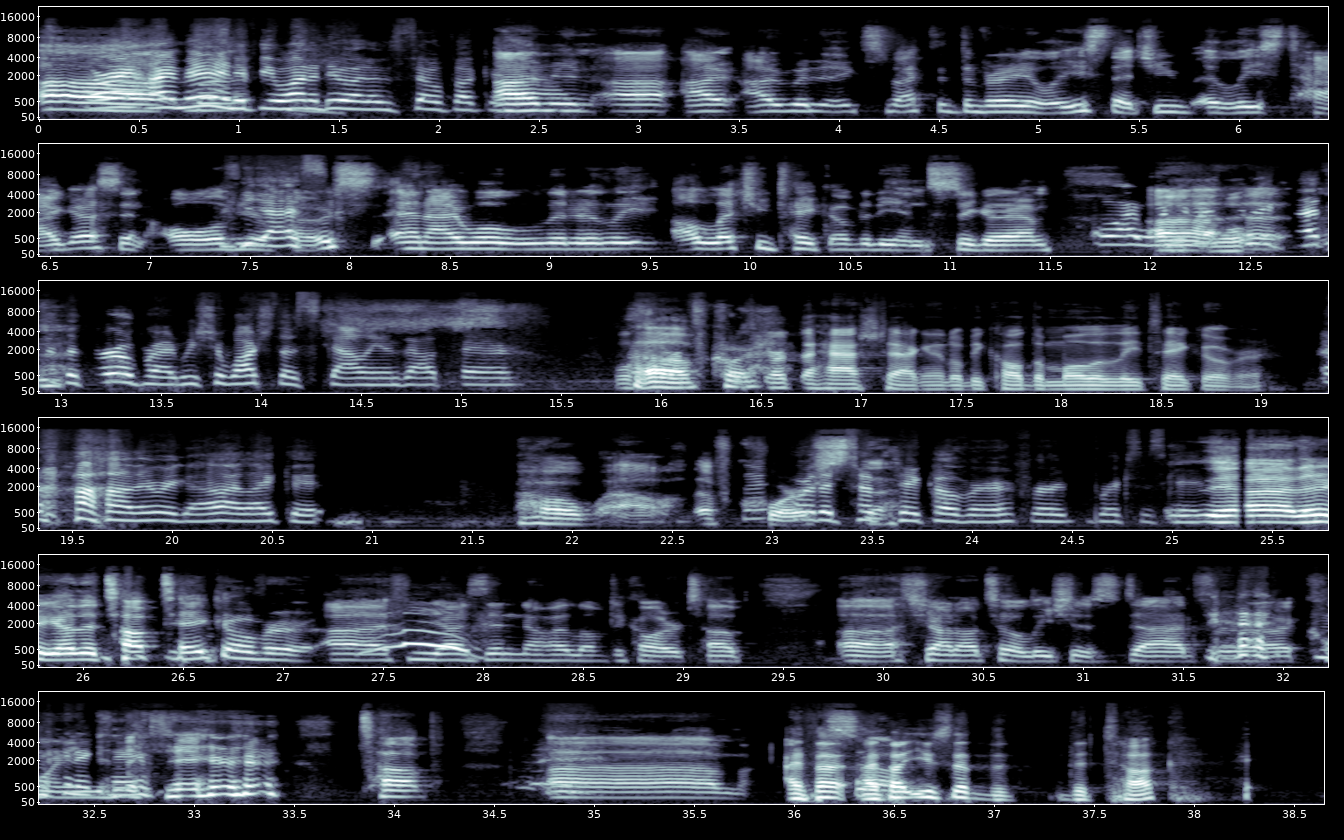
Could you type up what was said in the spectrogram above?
all right, Uh, I'm in. If you want to do it, I'm so fucking. I down. mean, uh, I I would expect at the very least that you at least tag us in all of your Yes. posts, and I will literally I'll let you take over the Instagram. oh, I want uh, to well- make bets at the thoroughbred. We should watch those stallions out there. We'll Uh, start, of course. we'll start the hashtag, and it'll be called the Mullally Takeover. there we go. I like it. Oh wow! Of Or course. Or the tub takeover for Brix's case. Yeah, there you go. The Tup takeover. Uh, if you guys didn't know, I love to call her Tup. Uh, shout out to Alisha's dad for uh, coining the nickname. nickname Tup. Um, I thought I thought you said the the tuck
